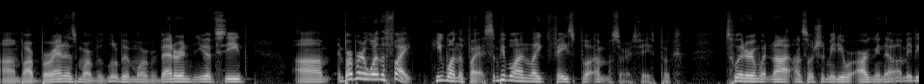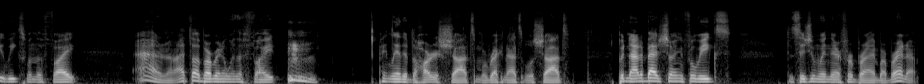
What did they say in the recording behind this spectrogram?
Um, Barberena's more of a little bit more of a veteran in UFC. Um, and Barberena won the fight. He won the fight. Some people on like Facebook, I'm sorry, Facebook, Twitter and whatnot on social media were arguing that oh maybe Weeks won the fight. I don't know. I thought Barberena won the fight. he landed the hardest shots, more recognizable shots, but not a bad showing for Weeks. Decision win there for Bryan Barberena.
